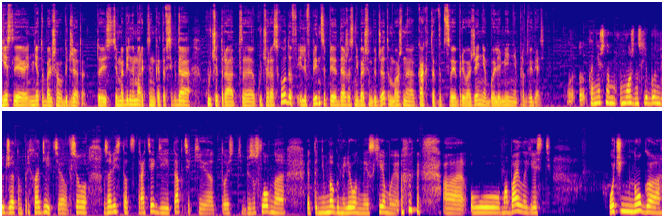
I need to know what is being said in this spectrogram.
Если нету большого бюджета. То есть мобильный маркетинг это всегда куча трат, э, куча расходов, или в принципе даже с небольшим бюджетом можно как-то вот свое приложение более-менее продвигать? Э, э, конечно, можно с любым бюджетом приходить. Все зависит от стратегии и тактики. То есть, безусловно, это немного миллионные схемы. А у мобайла есть очень много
